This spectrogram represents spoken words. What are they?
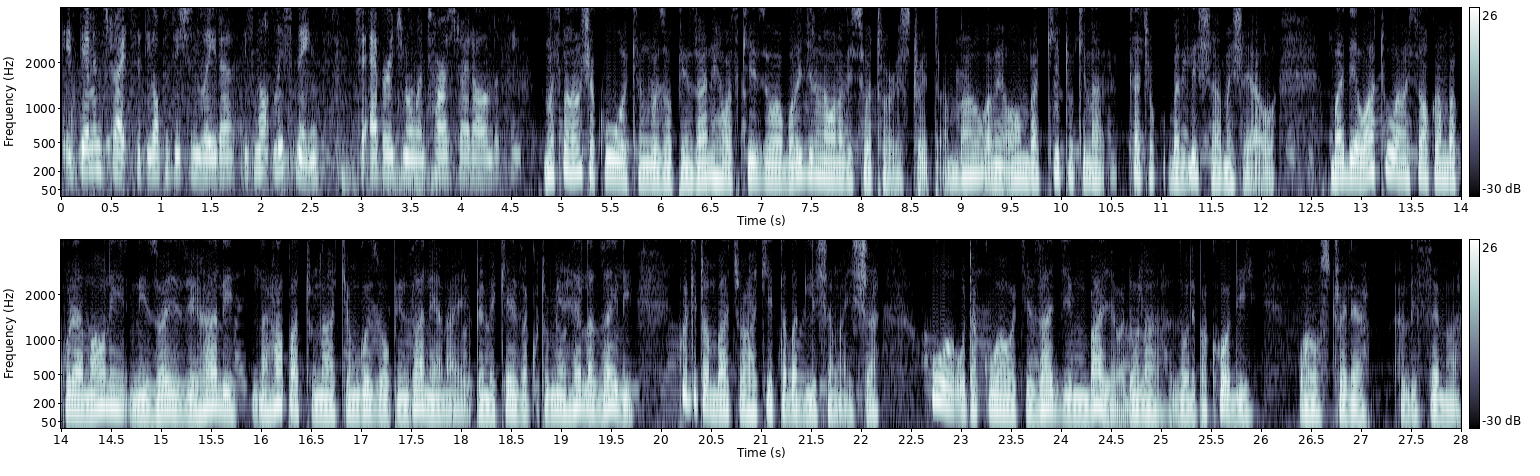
It demonstrates that the opposition leader is not listening to Aboriginal and Torres Strait Islander people. Anasema inaonyesha kuwa kiongozi wa upinzani hawasikizi wa Aboriginal na wanavisiwa Torres Strait ambao wameomba kitu kinakachobadilisha maisha yao. Baadhi ya watu wamesema kwamba kura ya maoni ni zoezi hali, na hapa tuna kiongozi wa upinzani anayependekeza kutumia hela zaidi kwa kitu ambacho hakitabadilisha maisha. Huo utakuwa uwekezaji mbaya wa dola za walipa kodi wa Australia, alisema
